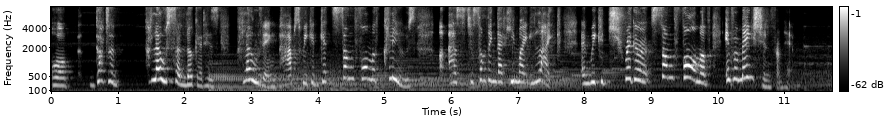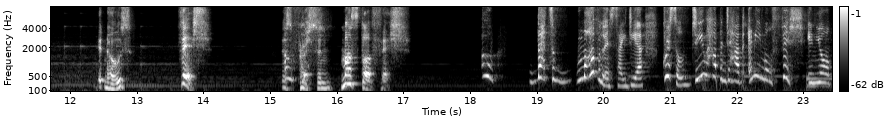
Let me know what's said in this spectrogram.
or got a closer look at his clothing, perhaps we could get some form of clues uh, as to something that he might like, and we could trigger some form of information from him. It knows fish. This Oh, fish. person must love fish. Oh, that's a marvelous idea. Gristle, do you happen to have any more fish in your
